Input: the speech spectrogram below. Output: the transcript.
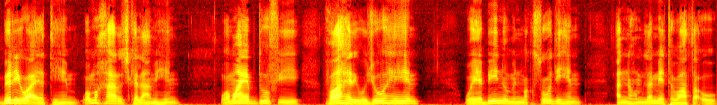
بروايتهم ومخارج كلامهم وما يبدو في ظاهر وجوههم ويبين من مقصودهم أنهم لم يتواطؤوا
